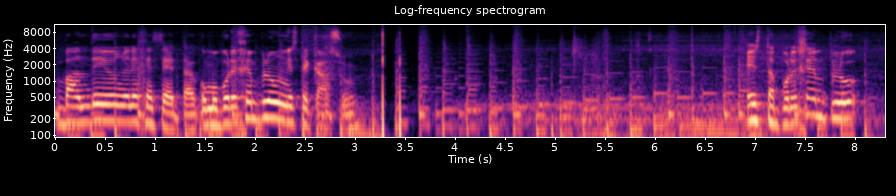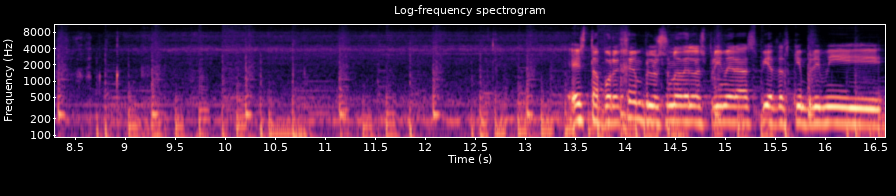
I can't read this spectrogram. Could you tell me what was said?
bandeo en el eje Z, como por ejemplo en este caso. Esta, por ejemplo, Esta, por ejemplo, es una de las primeras piezas que imprimí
